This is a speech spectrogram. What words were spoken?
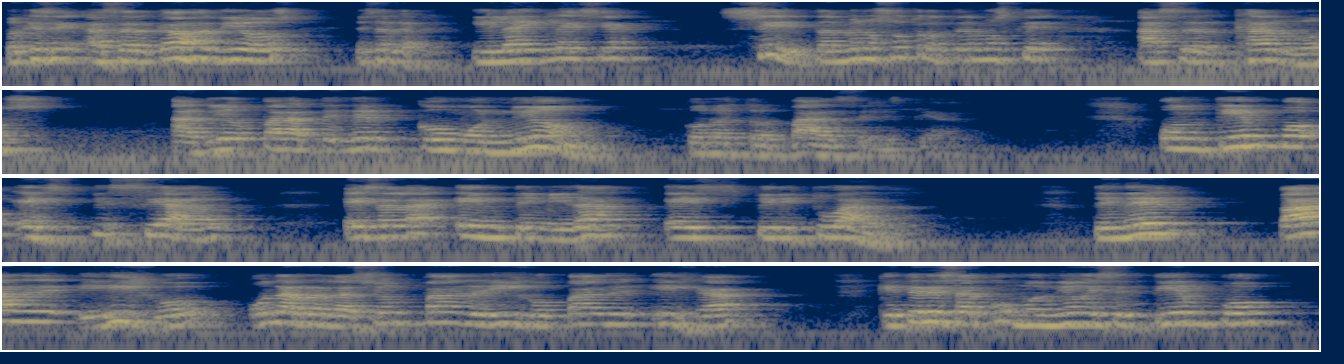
porque se acercaba a Dios, y la iglesia, sí, también nosotros tenemos que acercarnos a Dios para tener comunión con nuestro Padre Celestial. Un tiempo especial es la intimidad espiritual. Tener padre e hijo, una relación padre-hijo, padre-hija, que tiene esa comunión, ese tiempo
